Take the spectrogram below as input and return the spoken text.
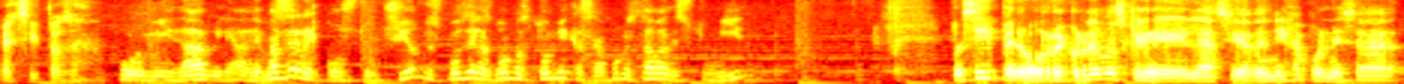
Exitosa. formidable. Además de reconstrucción, después de las bombas atómicas, Japón estaba destruido. Pues sí, pero recordemos que la ciudadanía japonesa,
